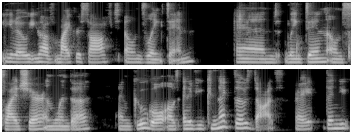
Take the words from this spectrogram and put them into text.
you know, you have Microsoft owns LinkedIn and LinkedIn owns SlideShare and Lynda and Google owns, and if you connect those dots, right, then you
